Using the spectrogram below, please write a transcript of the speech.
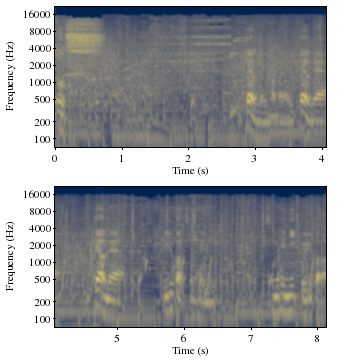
よし。いたよね、今ね。いたよね。いたよね。いるから、その辺に。その辺に1個いるから。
